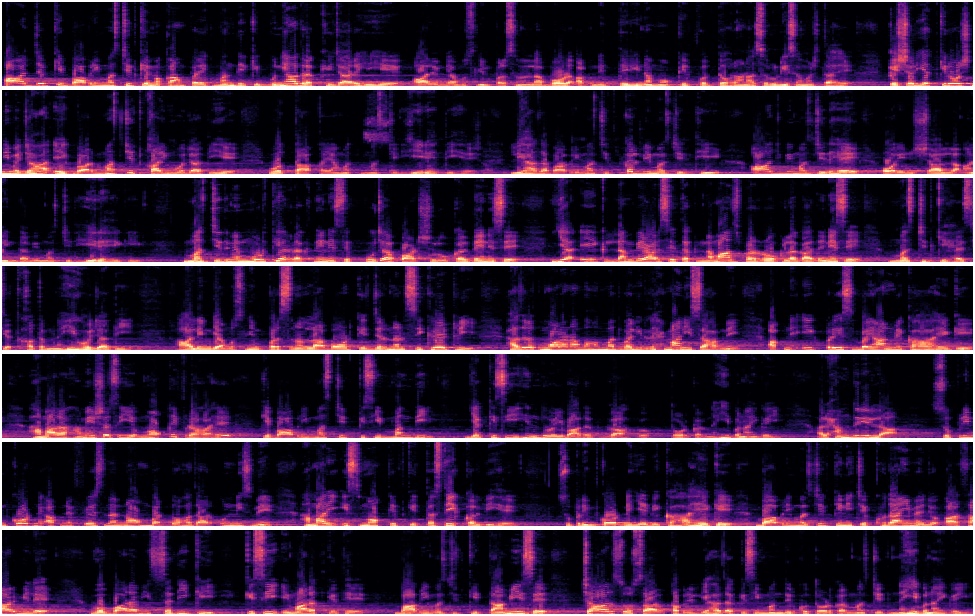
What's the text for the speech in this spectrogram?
आज जबकि बाबरी मस्जिद के मकाम पर एक मंदिर की बुनियाद रखी जा रही है All India Muslim Personal Law Board अपने तेरीना मौक़ को दोहराना ज़रूरी समझता है कि शरीयत की रोशनी में जहाँ एक बार मस्जिद कायम हो जाती है, वो ता क़यामत मस्जिद ही रहती है। लिहाजा बाबरी मस्जिद कल भी मस्जिद थी, आज भी मस्जिद है और इन आइंदा भी मस्जिद ही रहेगी। मस्जिद में मूर्तियाँ रख देने से, पूजा पाठ शुरू कर देने से या एक लंबे अरसे तक नमाज़ पर रोक लगा देने से, मस्जिद की हैसियत ख़त्म नहीं हो जाती। All India Muslim Personal Law Board के जनरल सेक्रेटरी हज़रत मौलाना मोहम्मद वली रहमानी साहब ने अपने एक प्रेस बयान में कहा है कि हमारा हमेशा से ये मौक़ रहा है कि बाबरी मस्जिद किसी मंदिर या किसी हिंदू इबादत गाह को तोड़कर नहीं बनाई गई। अल्हम्दुलिल्लाह, सुप्रीम कोर्ट ने अपने फैसला नवंबर 2019 में हमारी इस मौक़ की तस्दीक कर दी है। सुप्रीम कोर्ट ने यह भी कहा है कि बाबरी मस्जिद के नीचे खुदाई में जो आसार मिले, वो बारहवीं सदी की किसी इमारत के थे। बाबरी मस्जिद की तामीर से 400 साल कबल लिहाजा किसी मंदिर को तोड़कर मस्जिद नहीं बनाई गई।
